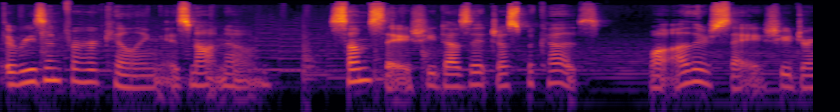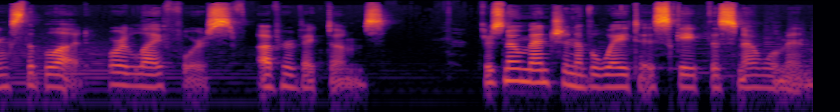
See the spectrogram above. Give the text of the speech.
The reason for her killing is not known. Some say she does it just because, while others say she drinks the blood or life force of her victims. There's no mention of a way to escape the Snow Woman,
